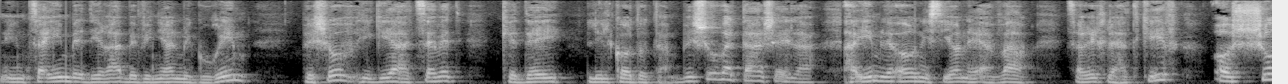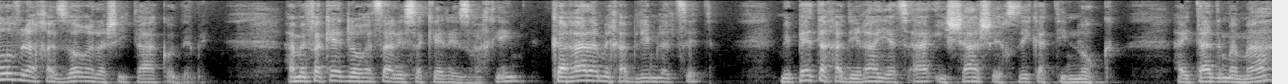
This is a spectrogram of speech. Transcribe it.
נמצאים בדירה בבניין מגורים, ושוב הגיע הצוות כדי ללכוד אותם. ושוב עלתה השאלה, האם לאור ניסיון העבר צריך להתקיף, או שוב לחזור על השיטה הקודמת. המפקד לא רצה לסכן אזרחים, קרא למחבלים לצאת. מפתח הדירה יצאה אישה שהחזיקה תינוק. הייתה דממה,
